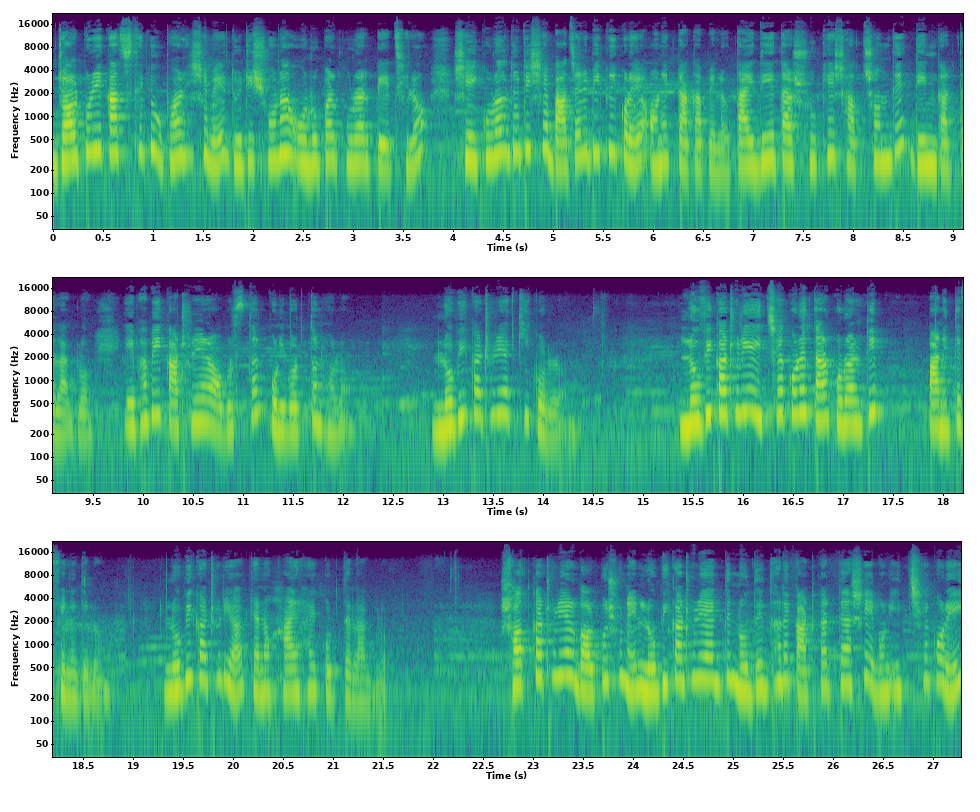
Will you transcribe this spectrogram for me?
জলপরির কাছ থেকে উপহার হিসেবে দুইটি সোনা ও রূপার কুড়াল পেয়েছিল। সেই কুড়াল দুটি সে বাজারে বিক্রি করে অনেক টাকা পেল। তাই দিয়ে তার সুখে স্বাচ্ছন্দ্যে দিন কাটতে লাগল। এভাবেই কাঠুরিয়ার অবস্থার পরিবর্তন হলো। লোভী কাঠুরিয়া কি করল? লোভী কাঠুরিয়া ইচ্ছা করে তার কুড়ালটি পানিতে ফেলে দিল। লোভী কাঠুরিয়া কেন হাই হাই করতে লাগল? সৎ কাঠুরিয়ার গল্প শুনে লোভী কাঠুরিয়া একদিন নদীর ধারে কাঠ কাটতে আসে এবং ইচ্ছে করেই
